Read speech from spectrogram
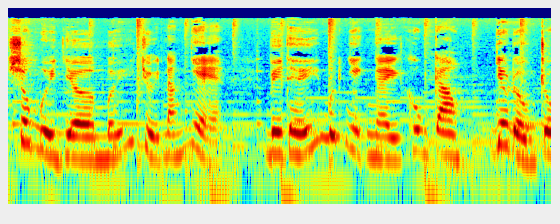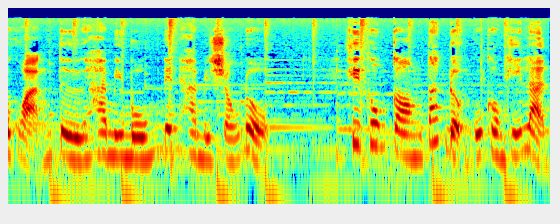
sau 10 giờ mới chuyển nắng nhẹ. Vì thế mức nhiệt ngày không cao, dao động trong khoảng từ 24 đến 26 độ. Khi không còn tác động của không khí lạnh,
